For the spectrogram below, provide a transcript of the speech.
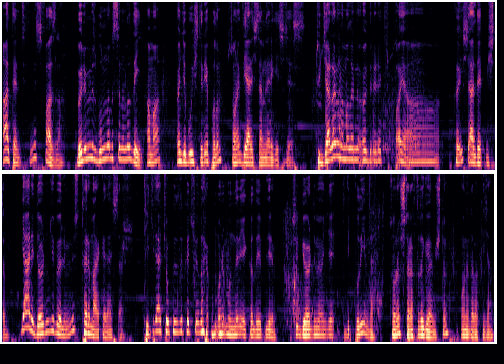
Alternatifimiz fazla. Bölümümüz bununla mı sınırlı değil ama önce bu işleri yapalım sonra diğer işlemlere geçeceğiz. Tüccarlar anamalarını öldürerek bayağı kayış elde etmiştim. Yani dördüncü bölümümüz tarım arkadaşlar. Tilkiler çok hızlı kaçıyorlar. Umarım onları yakalayabilirim. Şu gördüğümü önce gidip bulayım da. Sonra şu tarafta da görmüştüm. Ona da bakacağım.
